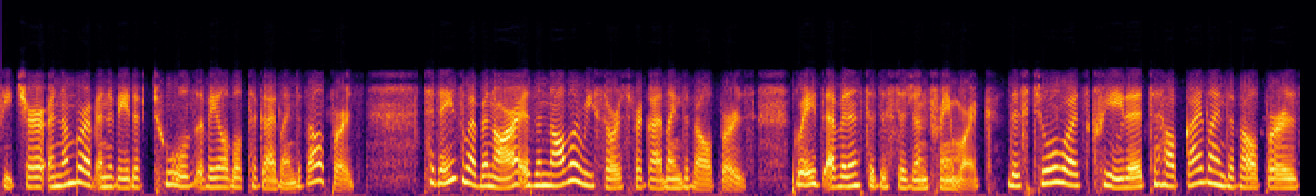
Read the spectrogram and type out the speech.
feature a number of innovative tools available to guideline developers. Today's webinar is a novel resource for guideline developers, GRADE's Evidence to Decision Framework. This tool was created to help guideline developers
